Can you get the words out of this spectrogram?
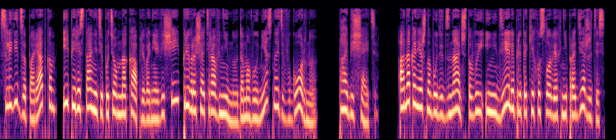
следить за порядком и перестанете путем накапливания вещей превращать равнинную домовую местность в горную. Пообещайте. Она, конечно, будет знать, что вы и недели при таких условиях не продержитесь,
